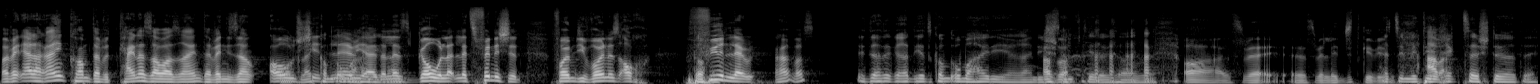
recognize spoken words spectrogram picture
weil wenn er da reinkommt, da wird keiner sauer sein. Da werden die sagen, oh, Oh, shit, Larry, Alter, let's go, let, let's finish it. Vor allem, die wollen es auch Doch. für Larry. Hä, was? Ich dachte gerade, jetzt kommt Oma Heidi hier rein. Die Ach so. stampft hier durchs Haus. Oh, das wäre das wär legit gewesen. Hat sie mich Aber- direkt zerstört, ey.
